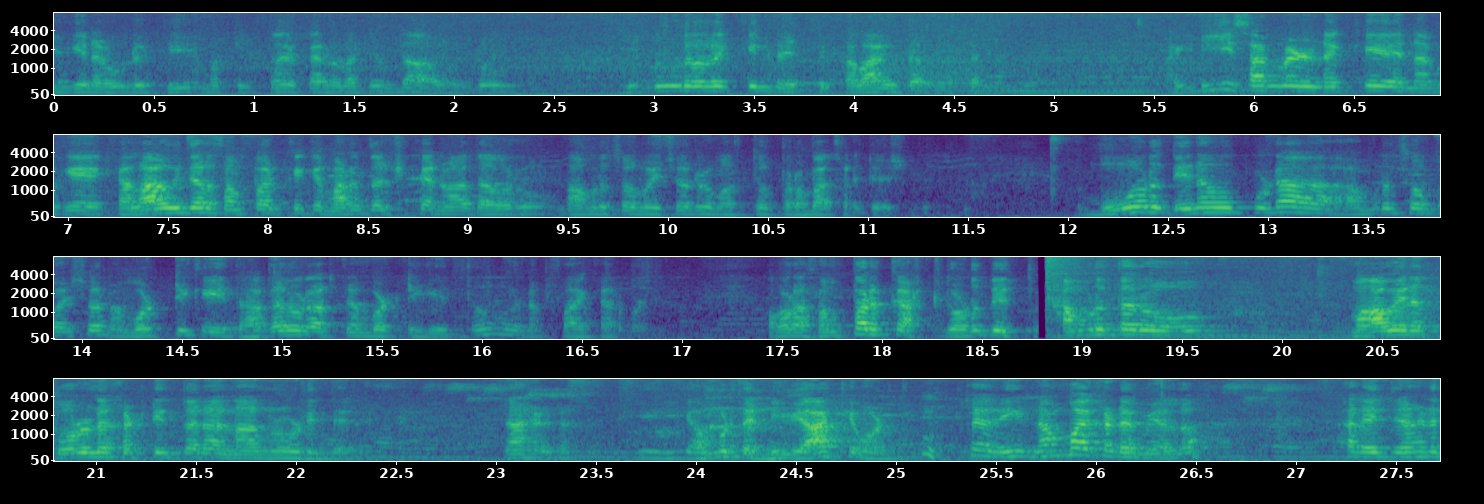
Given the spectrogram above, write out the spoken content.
ಈಗಿನ ಉಡುಪಿ ಮತ್ತು ಉತ್ತರ ಕನ್ನಡದಿಂದ ಒಂದು ಇನ್ನೂರಕ್ಕಿಂತ ಹೆಚ್ಚು ಕಲಾವಿದರ ಇಡೀ ಸಮ್ಮೇಳನಕ್ಕೆ ನಮಗೆ ಕಲಾವಿದರ ಸಂಪರ್ಕಕ್ಕೆ ಮಾರ್ಗದರ್ಶಕನಾದವರು ಅಮೃತ ಸೋಮೇಶ್ವರರು ಮತ್ತು ಪ್ರಭಾಕರ್ ಜೋಶಿ. ಮೂರು ದಿನವೂ ಕೂಡ ಅಮೃತ ಸೋಮೇಶ್ವರ್ ನಮ್ಮೊಟ್ಟಿಗೆ ಇದ್ದು ಹಗಲು ರಾತ್ರಿ ನಮ್ಮೊಟ್ಟಿಗೆ ಇದ್ದು ನಮ್ಮ ಸಹಕಾರ ಮಾಡಿ ಅವರ ಸಂಪರ್ಕ ಅಷ್ಟು ದೊಡ್ಡದಿತ್ತು. ಅಮೃತರು ಮಾವಿನ ತೋರಣ ಕಟ್ಟಿದ್ದನ್ನು ನಾನು ನೋಡಿದ್ದೇನೆ. ನಾನು ಹೇಳಿದೆ ಅಮೃತ ನೀವು ಯಾಕೆ ಮಾಡ್ತೀವಿ ನಮ್ಮ ಅಕಾಡೆಮಿ ಅಲ್ಲ. ಅಲ್ಲ ಇದು ನಾನು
